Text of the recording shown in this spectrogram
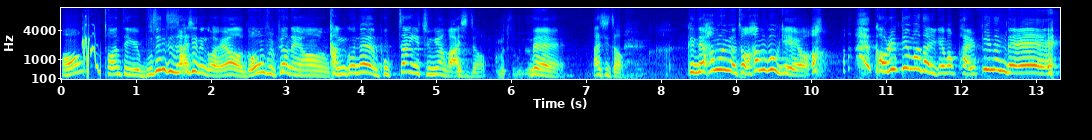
어 저한테 이게 무슨 짓을 하시는 거예요? 너무 불편해요. 당구는 복장이 중요한 거 아시죠? 그렇죠. 네 아시죠? 근데 하물며 저 한복이에요. 걸을 때마다 이게 막 밟히는데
